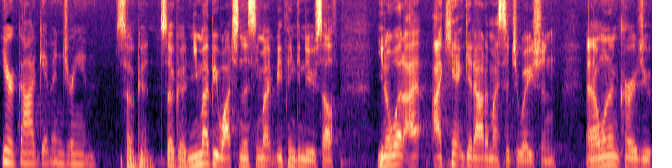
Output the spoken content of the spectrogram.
your God given dream. So good. So good. And you might be watching this, you might be thinking to yourself, you know what? I, I can't get out of my situation. And I want to encourage you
